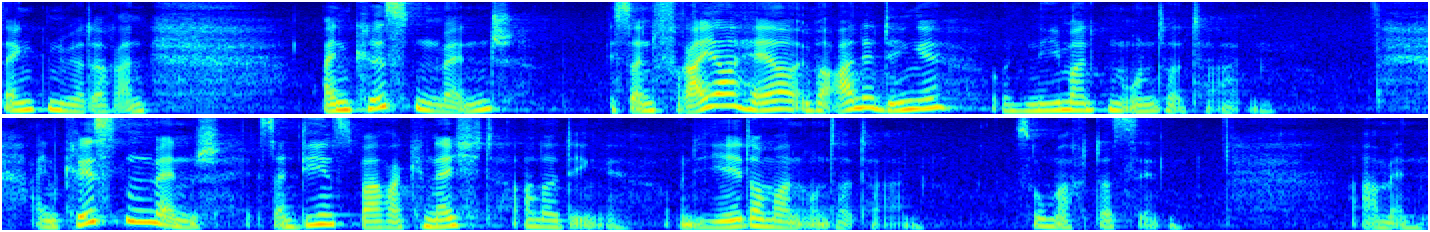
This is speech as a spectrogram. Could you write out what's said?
Denken wir daran. Ein Christenmensch ist ein freier Herr über alle Dinge und niemanden untertan. Ein Christenmensch ist ein dienstbarer Knecht aller Dinge und jedermann untertan. So macht das Sinn. Amen.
